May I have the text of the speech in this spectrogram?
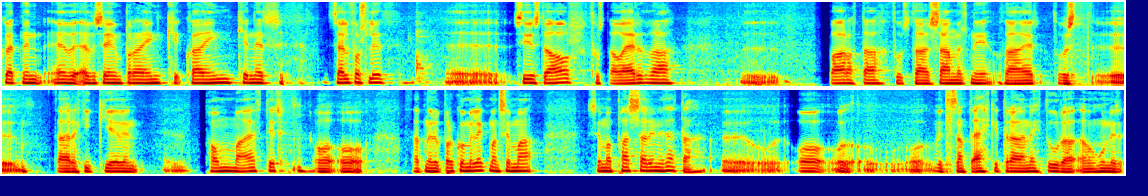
hvernig ef, ef við segjum bara eink, hvað einkennir selfhóslið uh, síðustu ár, þú veist, þá er það uh, barátta, þú veist, það er samhælni og það er, þú veist uh, það er ekki gefin tomma eftir og, og þarna eru bara komið leikmann sem að sem að passar inn í þetta uh, og, og, og, vil samt ekki draga neitt úr að, hún, er,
